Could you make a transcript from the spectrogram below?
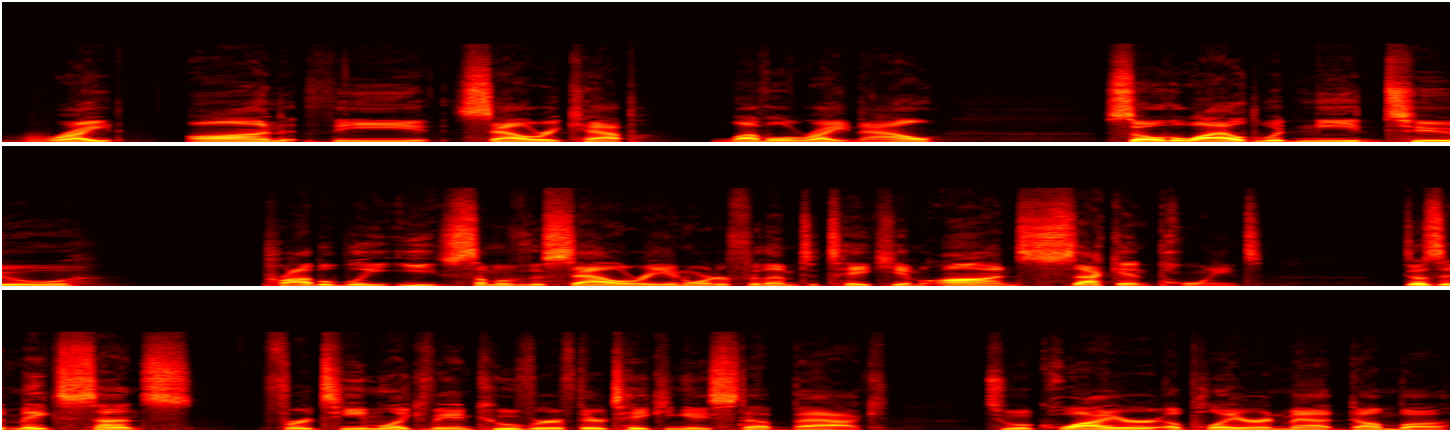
right on the salary cap level right now. So the Wild would need to probably eat some of the salary in order for them to take him on. Second point, does it make sense for a team like Vancouver if they're taking a step back to acquire a player in Matt Dumba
